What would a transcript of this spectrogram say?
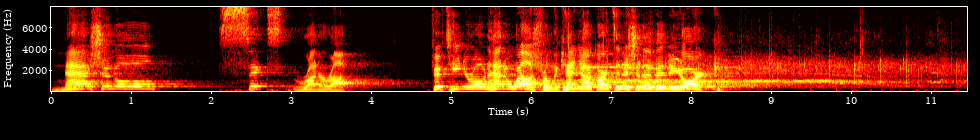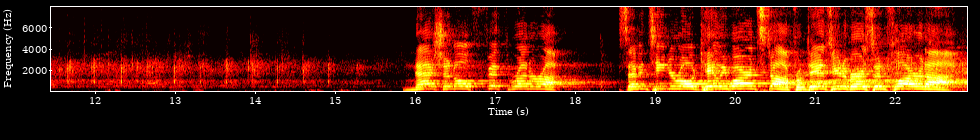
National sixth runner up. 15 year old Hannah Welsh from the Kenyock Arts Initiative in New York. National fifth runner up. 17 year old Kaylee Warren Stoff from Dance Universe in Florida.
